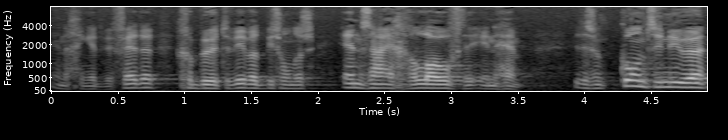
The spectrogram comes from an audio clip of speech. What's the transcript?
En dan ging het weer verder, gebeurt er weer wat bijzonders. En zij geloofden in hem. Het is een continue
